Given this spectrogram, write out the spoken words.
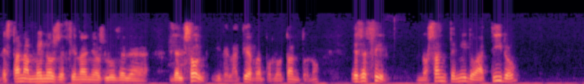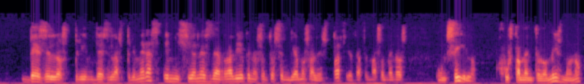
están a menos de 100 años luz del Sol y de la Tierra, por lo tanto, ¿no? Es decir, nos han tenido a tiro desde, los desde las primeras emisiones de radio que nosotros enviamos al espacio, que hace más o menos un siglo, justamente lo mismo, ¿no?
